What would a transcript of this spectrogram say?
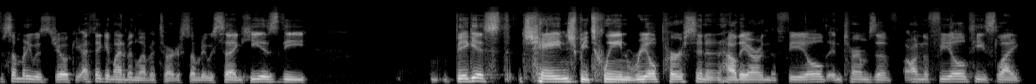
somebody was joking. I think it might have been Le Batard or somebody was saying he is the biggest change between real person and how they are in the field. In terms of on the field, he's like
